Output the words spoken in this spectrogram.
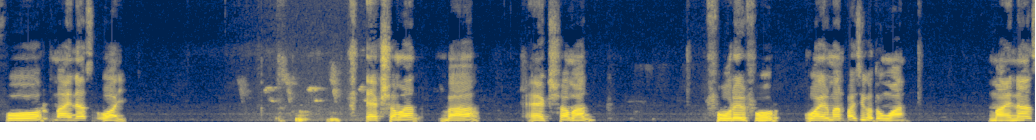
ফোর মাইনাস ওয়াই। এক সমান বা এক সমান ফোর এর ফোর, ওয়াই এর মান পাইছি কত? ওয়ান। মাইনাস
